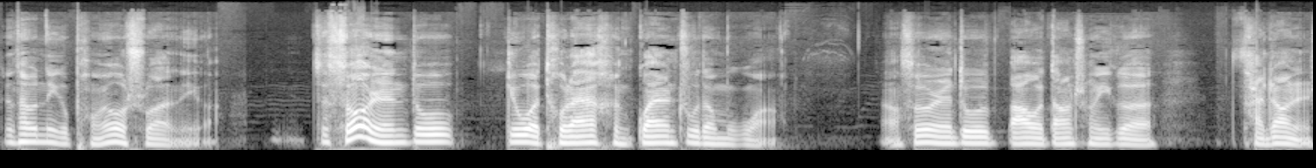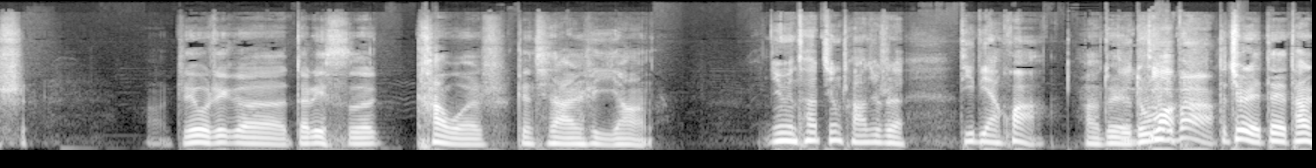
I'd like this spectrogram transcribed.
跟他们那个朋友说的那个，就所有人都给我投来很关注的目光啊，所有人都把我当成一个残障人士啊，只有这个德利斯看我是跟其他人是一样的。因为他经常就是滴电话，啊，对，都忘，他就是对他，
